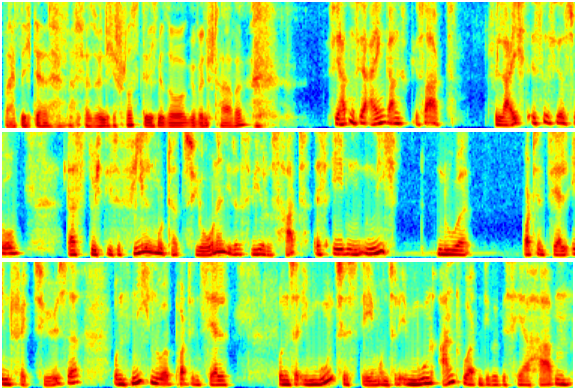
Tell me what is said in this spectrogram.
War jetzt nicht der persönliche Schluss, den ich mir so gewünscht habe? Sie hatten es ja eingangs gesagt. Vielleicht ist es ja so, dass durch diese vielen Mutationen, die das Virus hat, es eben nicht nur potenziell infektiöser und nicht nur potenziell unser Immunsystem, unsere Immunantworten, die wir bisher haben,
